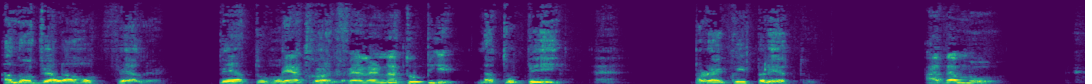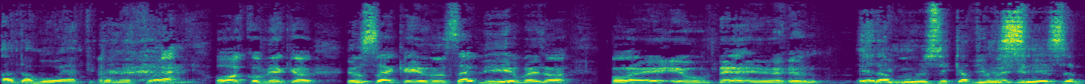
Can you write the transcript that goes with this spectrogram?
a novela Rockefeller, Beto Rockefeller, Beto Rockefeller na Tupi. na Tupi, branco e preto. Adamor. Adamo F. como é. Ó, como é que eu, eu saquei, eu não sabia, mas, ó, pô, eu, né, eu, Era música imaginei. francesa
